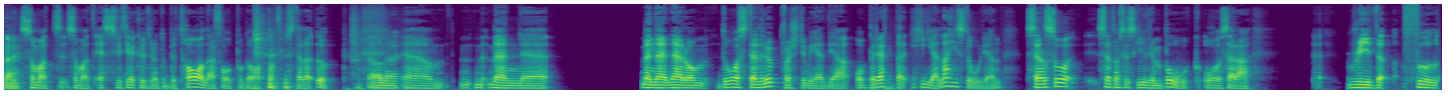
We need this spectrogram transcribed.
Nej. Som att, som att SVT kutar runt och betalar folk på gatan för att ställa upp. Ja, nej. Um, men uh, men när, när de då ställer upp först i media och berättar hela historien Sen så sätter de sig och skriver en bok och så här read the full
